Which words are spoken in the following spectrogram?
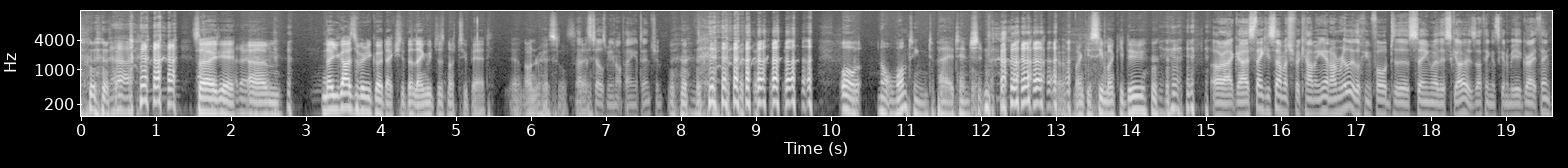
So I yeah, don't um, no, you guys are very good. Actually, the language is not too bad yeah, on rehearsals. That just tells me you're not paying attention. or not wanting to pay attention. Uh, monkey see, monkey do. All right, guys. Thank you so much for coming in. I'm really looking forward to seeing where this goes. I think it's going to be a great thing.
